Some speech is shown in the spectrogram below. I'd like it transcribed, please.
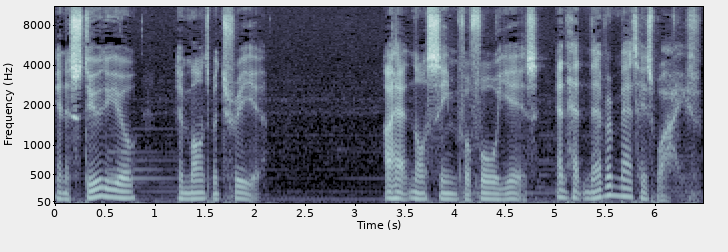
in a studio in Montmartre. I had not seen him for four years, and had never met his wife.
